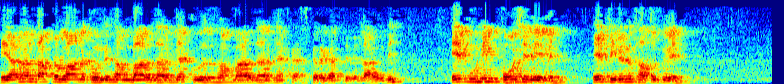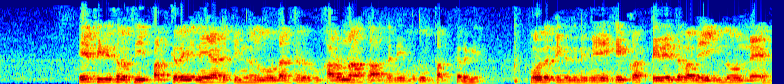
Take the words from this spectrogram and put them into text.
ඒ අනන්ත අප්‍රමාණ පුණ්‍ය සම්භාර ධර්මයක් කුසල සම්භාර ධර්මයක් රැස් කරගත්ත වෙලාවේදී ඒ පුණින් පෝෂණය වෙන්නේ. ඒ පිළිවෙල සතුටු වෙන්නේ. ඒ පිරිසම සිහිපත් කරගෙන එයාට පින් අනුමෝදන් කරපු කරුණා සාසනය මුදුන්පත් කරගෙන. මොකද පින්දුනි මේ එක එක්කවත් පෙරේත භවයේ ඉන්න ඕනේ නැහැ.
